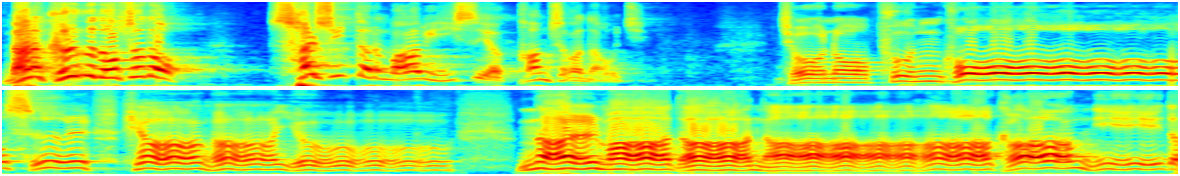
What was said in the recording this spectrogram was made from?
나는 그런 것 없어도 살 수 있다는 마음이 있어야 감사가 나오지. 저 높은 곳을 향하여 날마다 나아갑니다.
